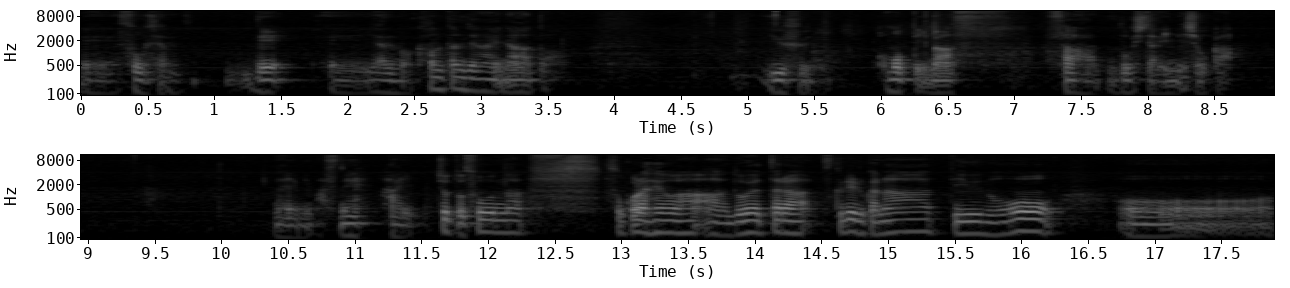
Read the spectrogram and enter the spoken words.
えー、ソーシャルで、えー、やるのは簡単じゃないなというふうに思っています。さあどうしたらいいんでしょうか悩みますね。はい、ちょっとそんなそこら辺はどうやったら作れるかなっていうのを考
